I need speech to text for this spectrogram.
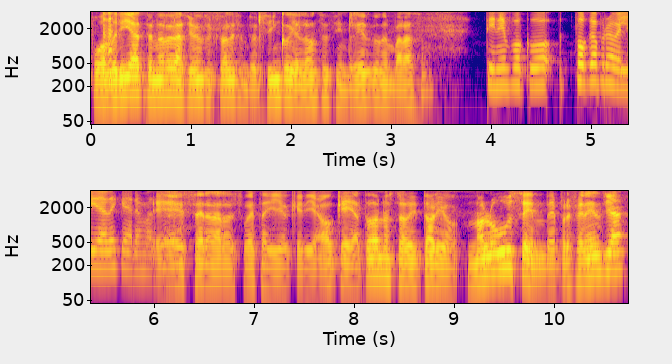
¿podría tener relaciones sexuales entre el 5 y el 11 sin riesgos de embarazo? Tiene poco, poca probabilidad de quedar embarazada. Esa era la respuesta que yo quería. Ok, a todo nuestro auditorio, no lo usen, de preferencia,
